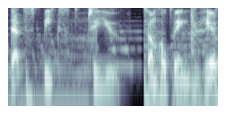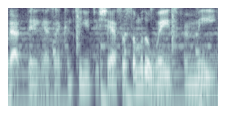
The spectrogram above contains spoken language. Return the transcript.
that speaks to you. So I'm hoping you hear that thing as I continue to share. So, some of the ways for me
